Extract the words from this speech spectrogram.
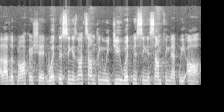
I love that Marco shared. Witnessing is not something we do, witnessing is something that we are.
